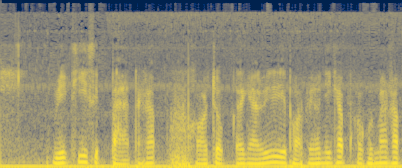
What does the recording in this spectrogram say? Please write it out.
ำวีคที่ 18 นะครับ ขอจบรายงานวิดีพอร์ตเพียงเท่านี้ครับ ขอบคุณมากครับ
